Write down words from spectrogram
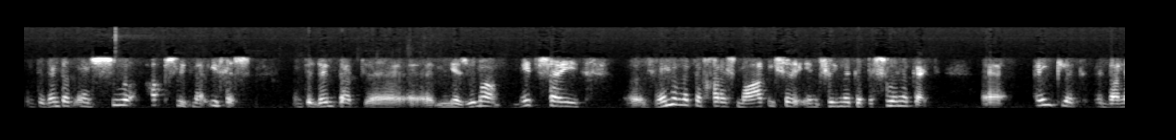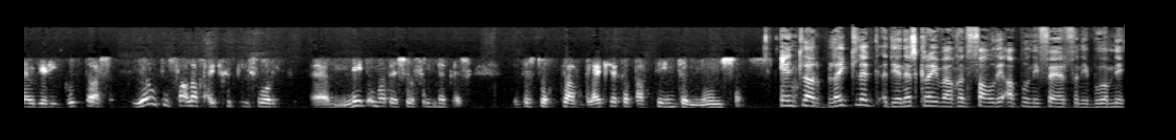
om te dink dat ons so absoluut naïef is om te dink dat eh uh, meneer Zuma met sy uh, wonderlike charismatiese en vriendelike persoonlikheid uh, eintlik dan nou deur die Guptas heel toevallig uitgekies word um, net omdat hy so vriendelik is. Dit is tog klaar blyklike patente nonsens. En klaar blyklik ene skryf waar gaan val die appel nie ver van die boom nie,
